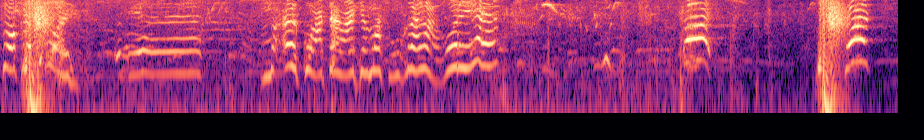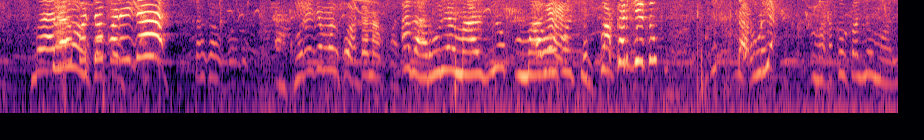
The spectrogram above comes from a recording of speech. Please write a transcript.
છોકરા હોય કોતા વાગે માં છોકરા લાવો રે દારૂડિયા મારજો મારવા પકડજે તું દારૂડિયા મારે કોઈ કલ્યો મારે.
